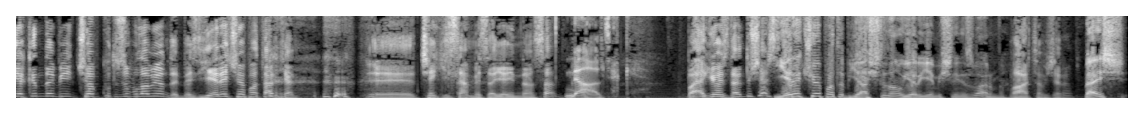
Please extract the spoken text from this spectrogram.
yakında bir çöp kutusu bulamıyorsun da mesela yere çöp atarken e, çekilsen mesela yayınlansan Ne alacak ya? baya gözden düşersin. Yere çöp atıp yaşlıdan uyarı yemişliğiniz var mı? Var tabii canım. Ben ş-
